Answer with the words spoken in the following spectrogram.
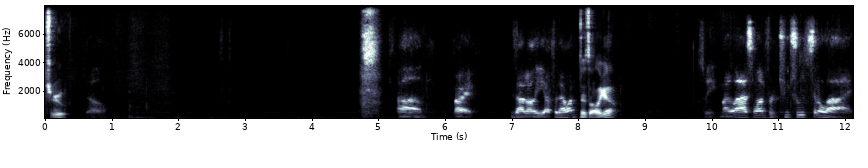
True. So. Um. All right. Is that all you got for that one? That's all I got. Sweet. My last one for two truths and a lie.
